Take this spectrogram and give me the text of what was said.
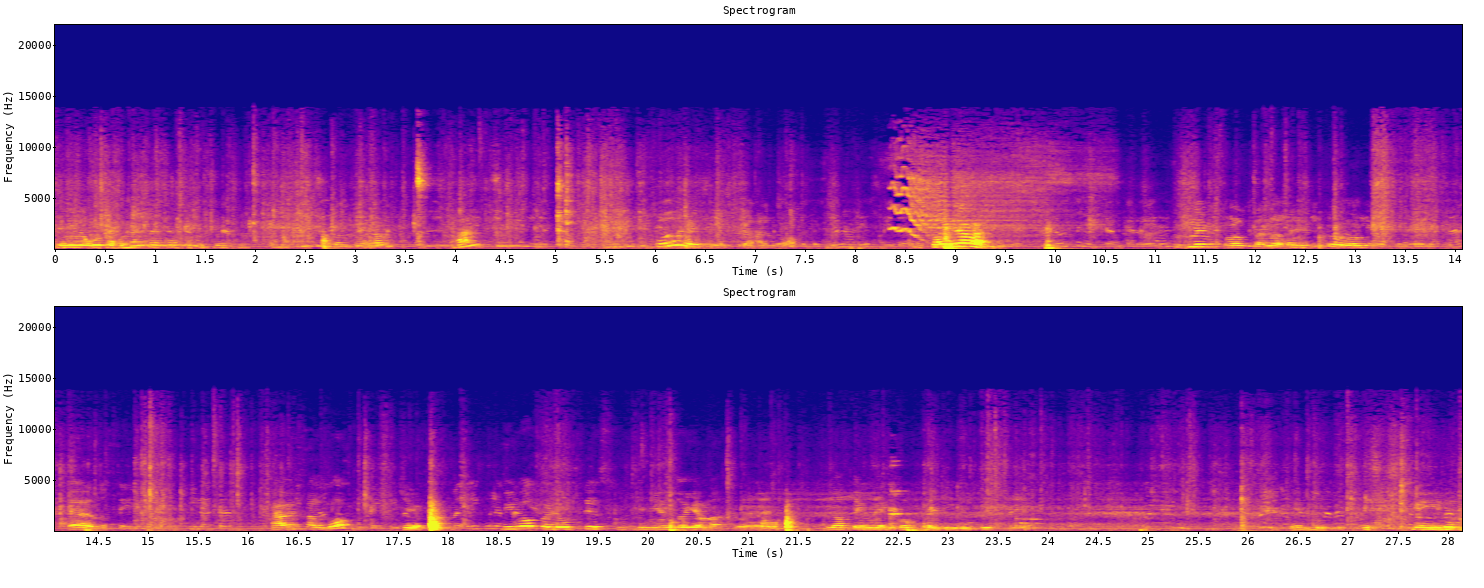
A mí me gusta poner salsa. ¿Ah? ¿Puedo decirte algo? Estoy grabando. No importa, no. ¿Sabes algo? Sí. Vivo con un sufrimiento llamado no tengo incomprendibilidad. Es muy Sí, no, es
